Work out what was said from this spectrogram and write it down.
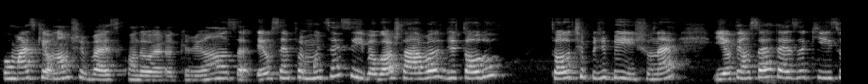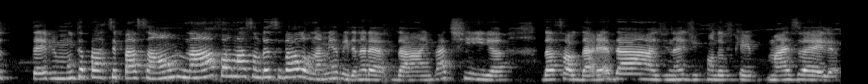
Por mais que eu não tivesse quando eu era criança, eu sempre fui muito sensível, eu gostava de todo todo tipo de bicho, né? E eu tenho certeza que isso teve muita participação na formação desse valor na minha vida, né? Da, da empatia, da solidariedade, né? De quando eu fiquei mais velha.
